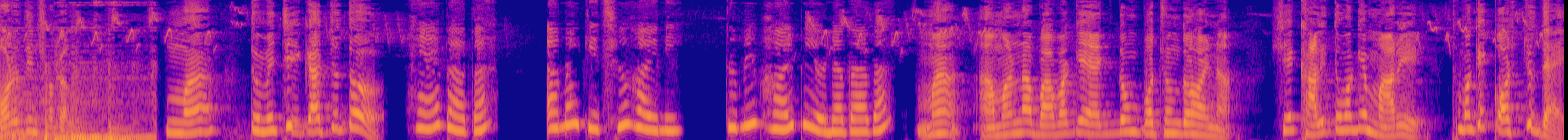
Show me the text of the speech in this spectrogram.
পরের দিন সকালে। মা তুমি ঠিক আছো তো? হ্যাঁ বাবা। আমার কিছু হয়নি। তুমি ভয় পেও না বাবা। মা আমার না বাবাকে একদম পছন্দ হয় না। সে খালি তোমাকে মারে তোমাকে কষ্ট দেয়।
